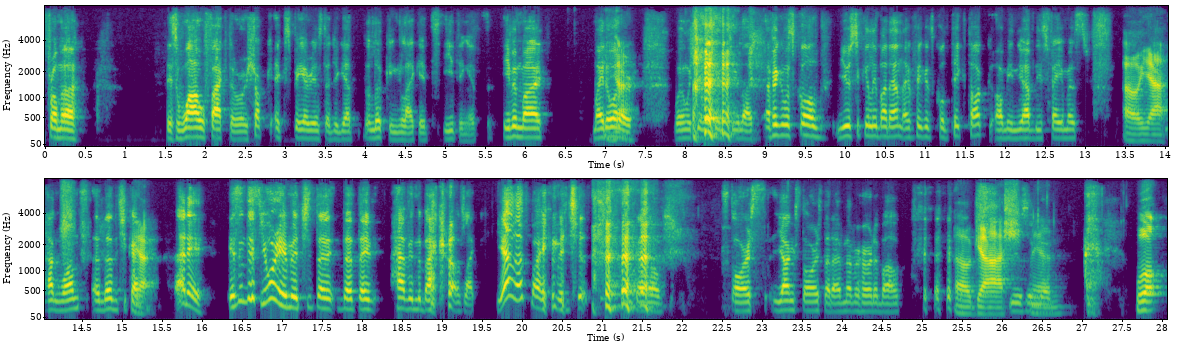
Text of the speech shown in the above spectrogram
from a this wow factor or shock experience that you get looking like it's eating it. Even my my daughter, when she was into like, I think it was called Musical.ly by then. I think it's called TikTok. I mean, you have these famous oh yeah young ones, and then she kind yeah of, Daddy, isn't this your image that, that they have in the background? Like, yeah, that's my image. kind of stars, young stars that I've never heard about. oh gosh man well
